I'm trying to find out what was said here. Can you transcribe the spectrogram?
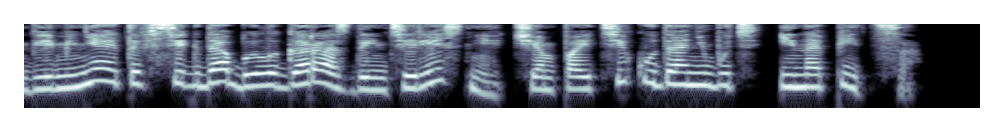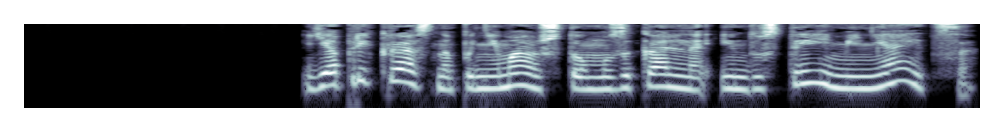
Для меня это всегда было гораздо интереснее, чем пойти куда-нибудь и напиться. Я прекрасно понимаю, что музыкальная индустрия меняется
